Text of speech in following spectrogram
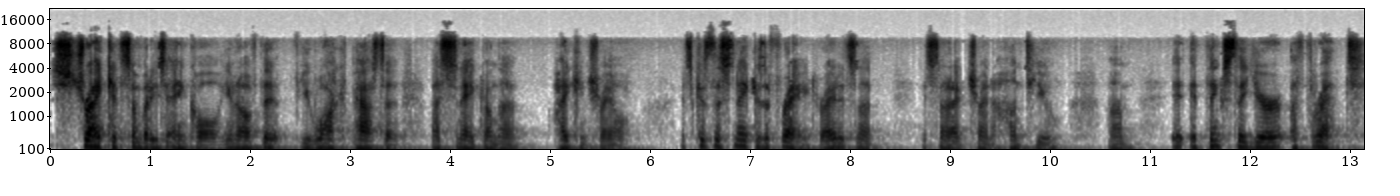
strike at somebody's ankle? You know, if, the, if you walk past a, a snake on the hiking trail, it's because the snake is afraid, right? It's not, it's not trying to hunt you. Um, it, it thinks that you're a threat.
